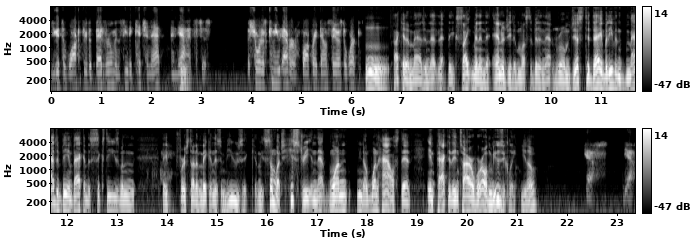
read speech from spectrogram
you get to walk through the bedroom and see the kitchenette, and yeah, mm. it's just the shortest commute ever. Walk right downstairs to work. Mm, I can imagine that, that the excitement and the energy that must have been in that room just today. But even imagine being back in the '60s when they first started making this music. I mean, so much history in that one, you know, one house that impacted the entire world musically. You know. Yes. Yes.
